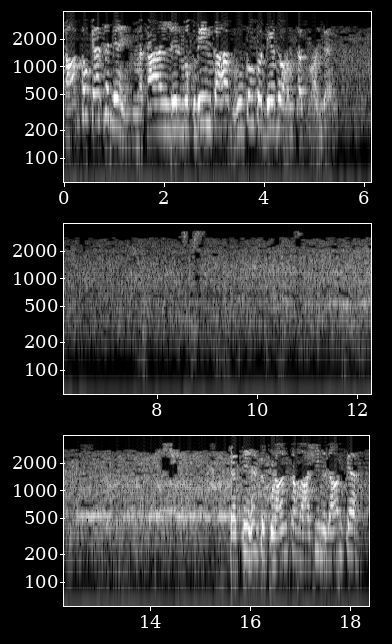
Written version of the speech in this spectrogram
آپ کو کیسے دیں؟ مکان للمقبین کہا، بھوکوں کو دے دو، ہم تک پہنچ جائیں۔ کہتے ہیں کہ قرآن کا معاشی نظام کیا ہے؟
